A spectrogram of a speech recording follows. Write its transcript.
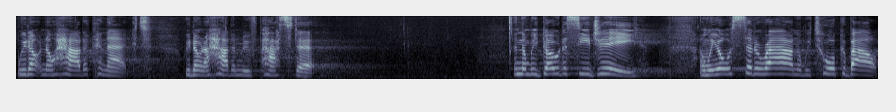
We don't know how to connect, we don't know how to move past it. And then we go to CG, and we all sit around and we talk about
